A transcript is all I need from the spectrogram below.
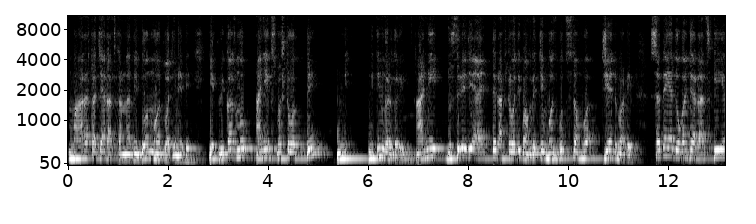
महाराष्ट्राच्या राजकारणातील दोन महत्त्वाचे नेते एक विकासमुख आणि एक स्पष्ट वक्ते नितीन गडकरी आणि दुसरे जे आहेत ते राष्ट्रवादी काँग्रेसचे मजबूत स्तंभ जयंत पाटील. सध्या या दोघांच्या राजकीय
